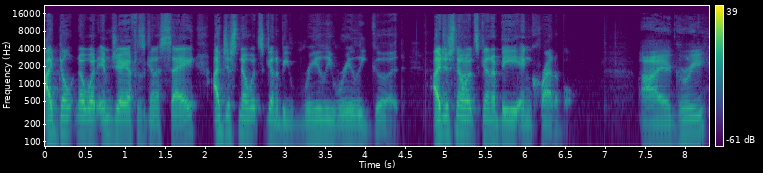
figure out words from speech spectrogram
I don't know what MJF is going to say. I just know it's going to be really really good. I just know it's going to be incredible. I agree.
